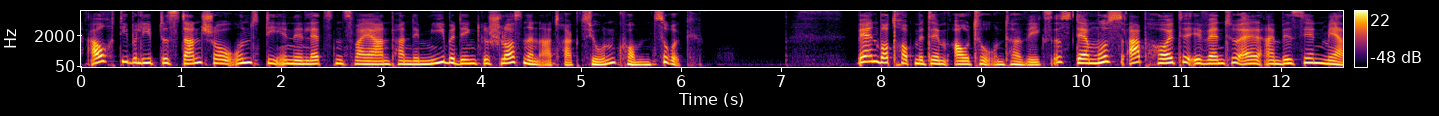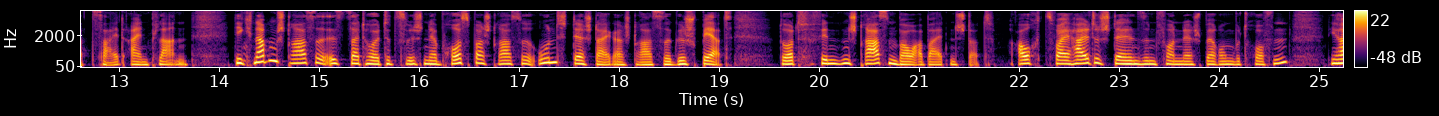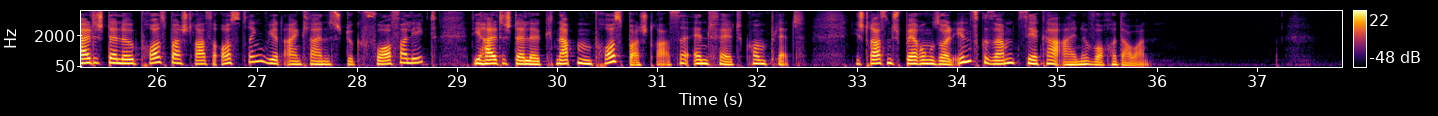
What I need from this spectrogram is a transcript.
Auch die beliebte Stuntshow und die in den letzten zwei Jahren pandemiebedingt geschlossenen Attraktionen kommen zurück. Wer in Bottrop mit dem Auto unterwegs ist, der muss ab heute eventuell ein bisschen mehr Zeit einplanen. Die Knappenstraße ist seit heute zwischen der Prosperstraße und der Steigerstraße gesperrt. Dort finden Straßenbauarbeiten statt. Auch zwei Haltestellen sind von der Sperrung betroffen. Die Haltestelle Prosperstraße Ostring wird ein kleines Stück vorverlegt. Die Haltestelle Knappen Prosperstraße entfällt komplett. Die Straßensperrung soll insgesamt circa eine Woche dauern.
